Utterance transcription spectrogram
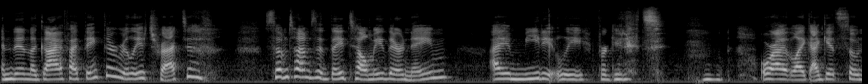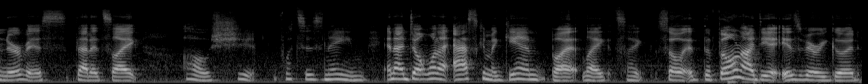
and then the guy if i think they're really attractive sometimes if they tell me their name i immediately forget it or i like i get so nervous that it's like oh shit, what's his name? And I don't want to ask him again, but like it's like so the phone idea is very good.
